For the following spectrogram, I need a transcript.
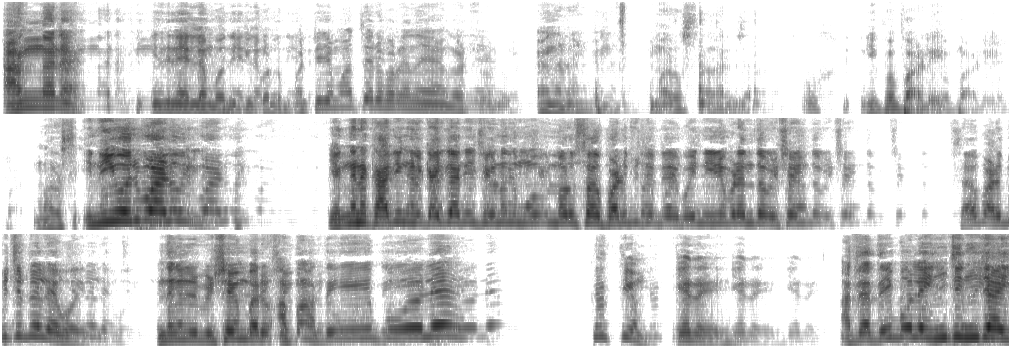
അങ്ങനെ ഇതിനെല്ലാം ഒതുക്കിക്കൊണ്ട് മറ്റു ജമാരെ പറയുന്നത് ഞാൻ കേട്ടിട്ടുണ്ട്. അങ്ങനെ മറുസ്ഥാനല്ല ഇനിയിപ്പോ പാടി മറുസ് ഇനിയും ഒരുപാട് എങ്ങനെ കാര്യങ്ങൾ കൈകാര്യം ചെയ്യണമെന്ന് മൂവി സാഹ് പഠിപ്പിച്ചിട്ടില്ലേ? പോയി ഇനി ഇവിടെ എന്തോ വിഷയം? സാഹ് പഠിപ്പിച്ചിട്ടല്ലേ പോയി എന്തെങ്കിലും ഒരു വിഷയം വരും. അപ്പൊ അതേപോലെ കൃത്യം. ഏത്? അത് അതേപോലെ ഇഞ്ചിഞ്ചായി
